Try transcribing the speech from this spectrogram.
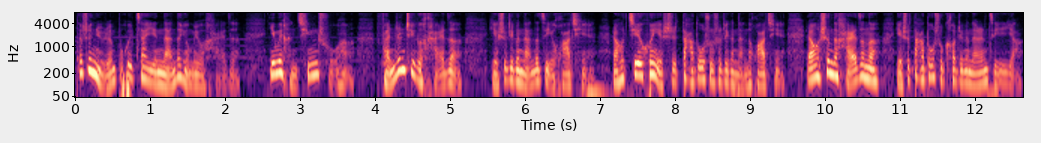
但是女人不会在意男的有没有孩子，因为很清楚哈，反正这个孩子也是这个男的自己花钱，然后结婚也是大多数是这个男的花钱，然后生的孩子呢也是大多数靠这个男人自己养，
